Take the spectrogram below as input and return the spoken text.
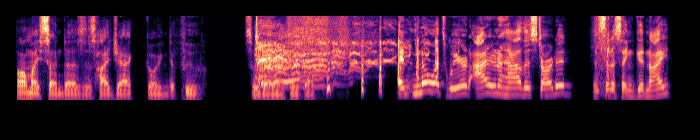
All my son does is hijack going to poo. So he doesn't include that. And you know what's weird? I don't know how this started. Instead of saying good night,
